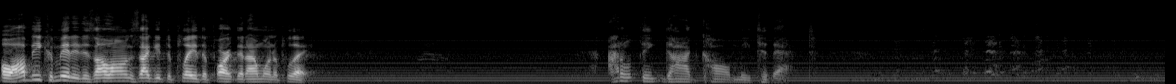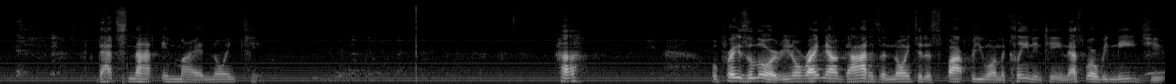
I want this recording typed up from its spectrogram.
Oh, I'll be committed as long as I get to play the part that I want to play. I don't think God called me to that. That's not in my anointing. Huh? Well, praise the Lord. You know, right now, God has anointed a spot for you on the cleaning team. That's where we need you.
